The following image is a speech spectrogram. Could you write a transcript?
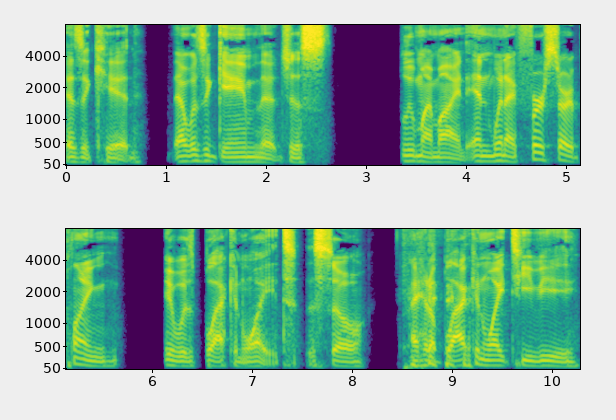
as a kid. That was a game that just blew my mind. And when i first started playing it was black and white. So i had a black and white tv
